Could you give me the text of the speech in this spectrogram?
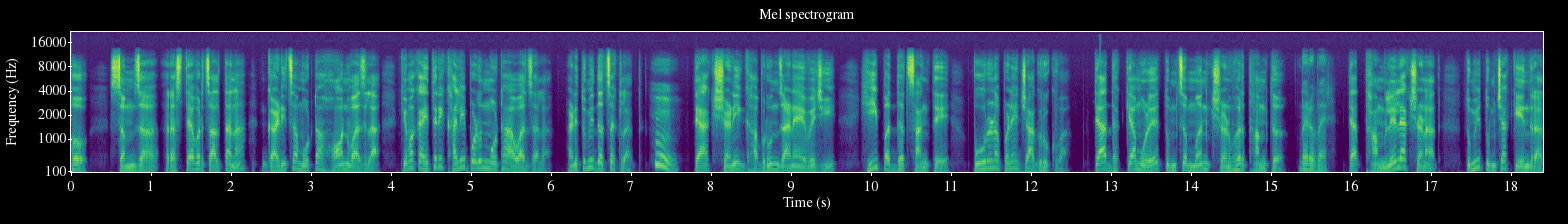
हो समजा रस्त्यावर चालताना गाडीचा मोठा हॉर्न वाजला किंवा काहीतरी खाली पडून मोठा आवाज झाला आणि तुम्ही दचकलात. त्या क्षणी घाबरून जाण्याऐवजी ही पद्धत सांगते पूर्णपणे जागरूक व्हा. त्या धक्क्यामुळे तुमचं मन क्षणभर थांबतं. बरोबर. त्या थांबलेल्या क्षणात तुम्ही तुमच्या केंद्रात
